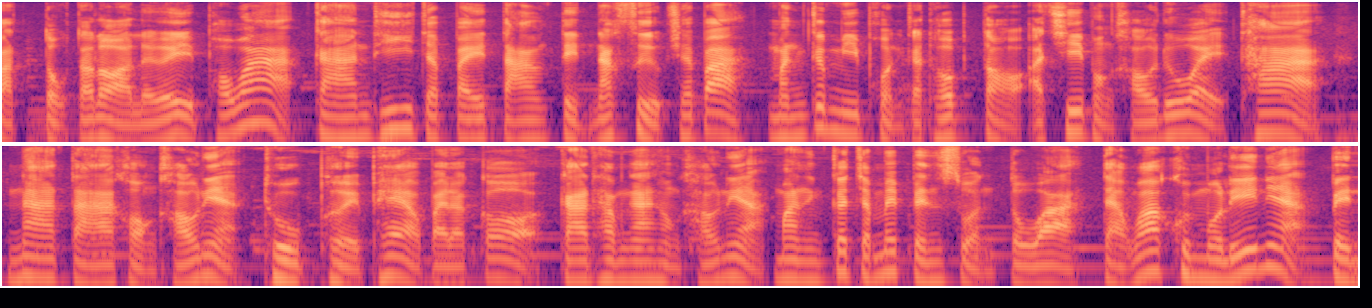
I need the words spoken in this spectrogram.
ปัดตกตลอดเลยเพราะว่าการที่จะไปตามติดนักสืบใช่ปะมันก็มีผลกระทบต่ออาชีพของเขาด้วย ถ้าหน้าตาของเขาเนี่ยถูกเผยแพร่ออกไปแล้วก็การทำงานของเขาเนี่ยมันก็จะไม่เป็นส่วนตัว แต่ว่าคุณโมริเนี่ยเป็น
